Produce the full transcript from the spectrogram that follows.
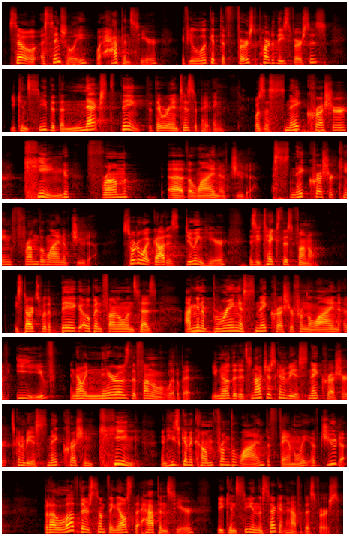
So essentially, what happens here, if you look at the first part of these verses, you can see that the next thing that they were anticipating was a snake crusher king from uh, the line of Judah. A snake crusher king from the line of Judah. Sort of what God is doing here is he takes this funnel. He starts with a big open funnel and says, I'm going to bring a snake crusher from the line of Eve. And now he narrows the funnel a little bit. You know that it's not just going to be a snake crusher, it's going to be a snake crushing king. And he's going to come from the line, the family of Judah. But I love there's something else that happens here that you can see in the second half of this verse.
